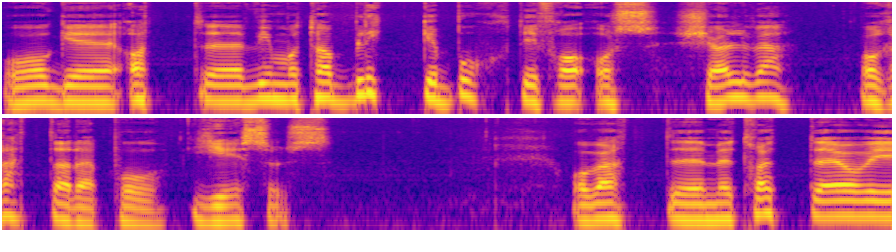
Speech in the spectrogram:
Og eh, at eh, vi må ta blikket bort ifra oss sjølve og rette det på Jesus. Og vært vi eh, trøtte, og vi,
